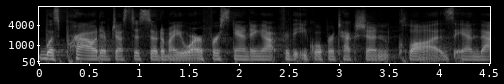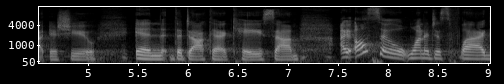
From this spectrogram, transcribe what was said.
was proud of Justice Sotomayor for standing up for the equal protection clause and that issue in the DACA case. Um, I also want to just flag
